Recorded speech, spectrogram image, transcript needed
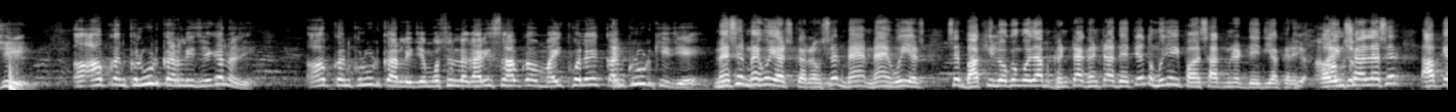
जी। आप कंक्लूड कर लीजिएगा ना जी? आप कंक्लूड कर लीजिए मोहसिन लगारी साहब का माइक खोलें कंक्लूड कीजिए। मैं सर मैं वही अर्ज़ कर रहा हूँ सर मैं मैं वही अर्ज़ सर बाकी लोगों को आप घंटा घंटा देते हैं तो मुझे भी पाँच सात मिनट दे दिया करें। और जो- सर आपके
